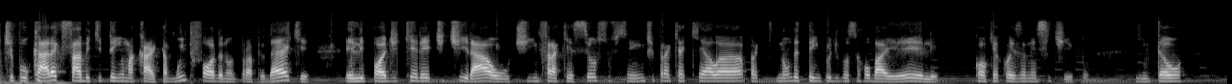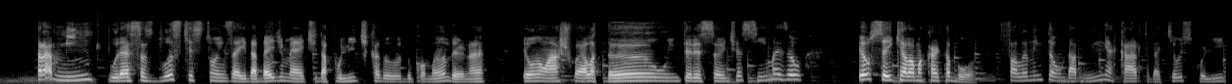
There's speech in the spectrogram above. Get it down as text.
tipo, o cara que sabe que tem uma carta muito foda no próprio deck, ele pode querer te tirar ou te enfraquecer o suficiente para que aquela. para que não dê tempo de você roubar ele, qualquer coisa nesse tipo. Então, para mim, por essas duas questões aí, da bad match e da política do, do Commander, né? Eu não acho ela tão interessante assim, mas eu, eu sei que ela é uma carta boa. Falando então da minha carta, da que eu escolhi,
